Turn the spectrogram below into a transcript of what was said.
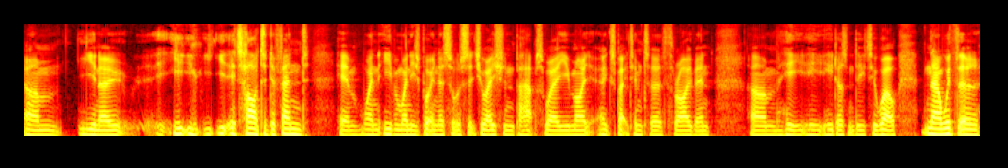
um, you know, it's hard to defend him when even when he's put in a sort of situation perhaps where you might expect him to thrive in um, he, he he doesn't do too well. Now with the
